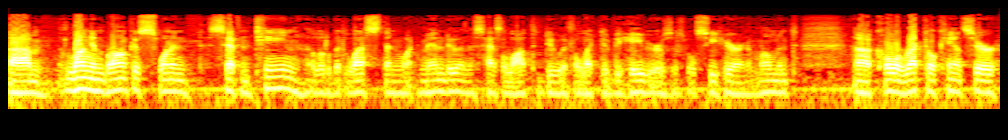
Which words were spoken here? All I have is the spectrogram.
Um, lung and bronchus, one in 17, a little bit less than what men do, and this has a lot to do with elective behaviors, as we'll see here in a moment. Uh, colorectal cancer,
